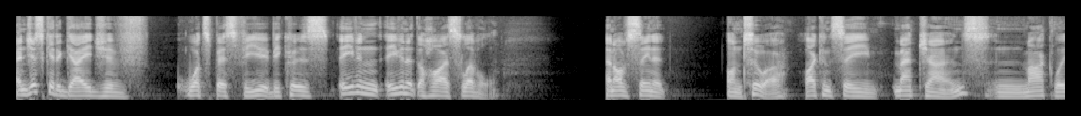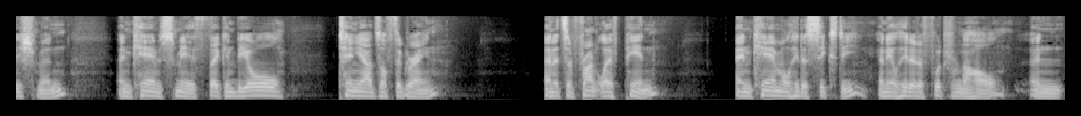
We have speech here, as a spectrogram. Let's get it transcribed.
and just get a gauge of what's best for you because even even at the highest level, and I've seen it on tour, I can see Matt Jones and Mark Leishman and Cam Smith. They can be all ten yards off the green, and it's a front left pin, and Cam will hit a sixty and he'll hit it a foot from the hole, and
